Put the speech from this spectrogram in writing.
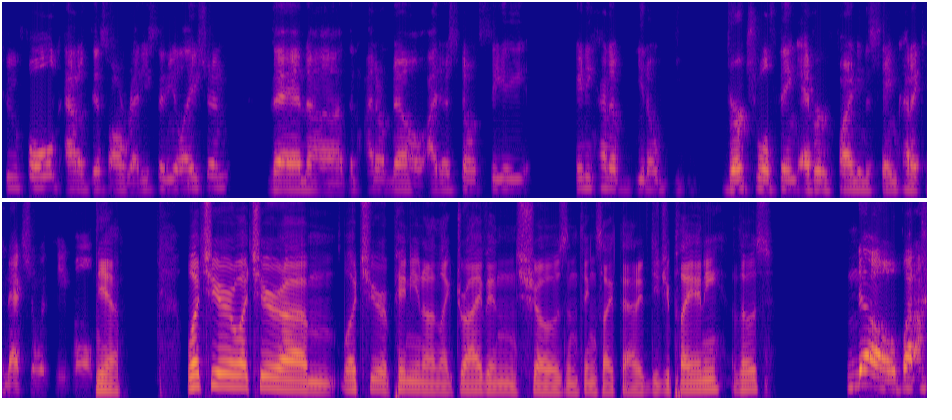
twofold out of this already simulation, then uh then I don't know. I just don't see any kind of, you know, virtual thing ever finding the same kind of connection with people. yeah. What's your what's your um what's your opinion on like drive-in shows and things like that? Did you play any of those? No, but I,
